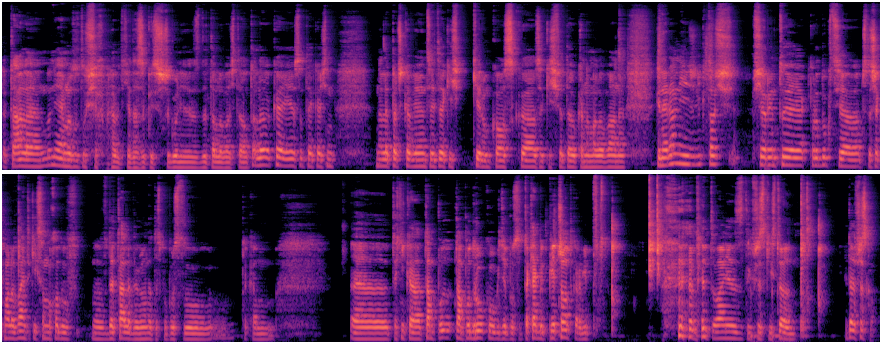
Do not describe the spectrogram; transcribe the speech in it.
Detale, no nie wiem, no to tu się chyba nawet nie da jakoś szczególnie zdetalować to auto, ale okej, jest tutaj jakaś nalepeczka więcej, to jakiś kierunkowskaz, jakieś światełka namalowane. Generalnie, jeżeli ktoś się orientuje, jak produkcja, czy też jak malowanie takich samochodów no, w detale wygląda, to jest po prostu taka e, technika tam tam po druku, gdzie po prostu tak jakby pieczątka robi ewentualnie z tych wszystkich stron. I to jest wszystko.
